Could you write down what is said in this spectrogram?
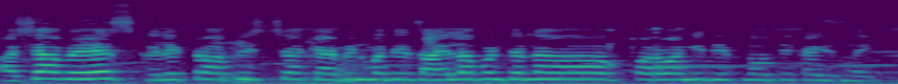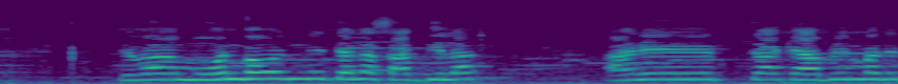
अशा वेळेस कलेक्टर ऑफिसच्या कॅबिनमध्ये जायला पण त्यांना परवानगी देत नव्हती काहीच नाही. तेव्हा मोहन भाऊंनी त्यांना साथ दिला. आणि त्या कॅबिनमध्ये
